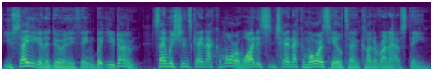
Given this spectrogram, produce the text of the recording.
You say you're going to do anything, but you don't. Same with Shinsuke Nakamura. Why did Shinsuke Nakamura's heel turn kind of run out of steam?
